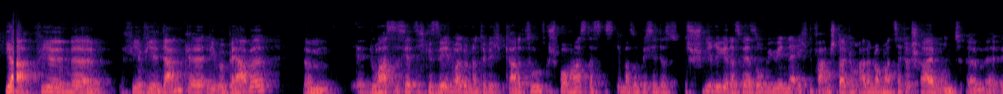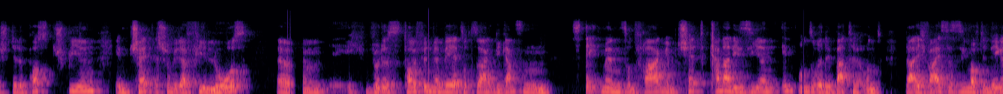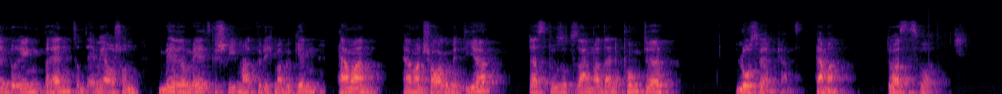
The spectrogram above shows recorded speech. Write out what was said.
Ja, vielen, äh, vielen, vielen Dank, äh, liebe Bärbel. Du hast es jetzt nicht gesehen, weil du natürlich gerade zu uns gesprochen hast. Das ist immer so ein bisschen das Schwierige. Das wäre so, wie wir in einer echten Veranstaltung alle nochmal Zettel schreiben und ähm, äh, stille Post spielen. Im Chat ist schon wieder viel los. Ähm, ich würde es toll finden, wenn wir jetzt sozusagen die ganzen Statements und Fragen im Chat kanalisieren in unsere Debatte. Und da ich weiß, dass es ihm auf den Nägeln brennt und er mir auch schon mehrere Mails geschrieben hat, würde ich mal beginnen. Hermann, Hermann Schorge mit dir dass du sozusagen mal deine Punkte loswerden kannst. Hermann, du hast das Wort.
